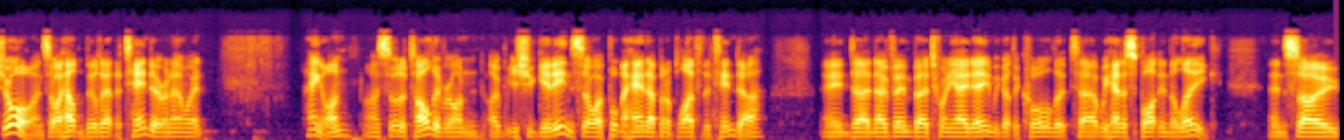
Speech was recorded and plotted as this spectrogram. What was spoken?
sure. And so I helped them build out the tender, and I went, hang on. I sort of told everyone I, you should get in, so I put my hand up and applied for the tender. And uh, November 2018, we got the call that uh, we had a spot in the league, and so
